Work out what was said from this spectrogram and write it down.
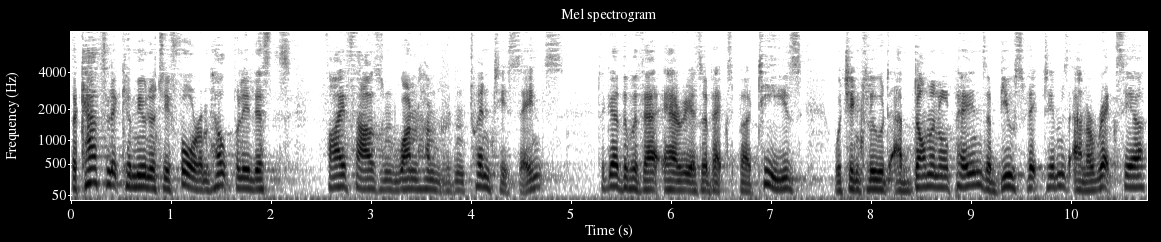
The Catholic Community Forum helpfully lists 5,120 saints, together with their areas of expertise, which include abdominal pains, abuse victims, anorexia,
